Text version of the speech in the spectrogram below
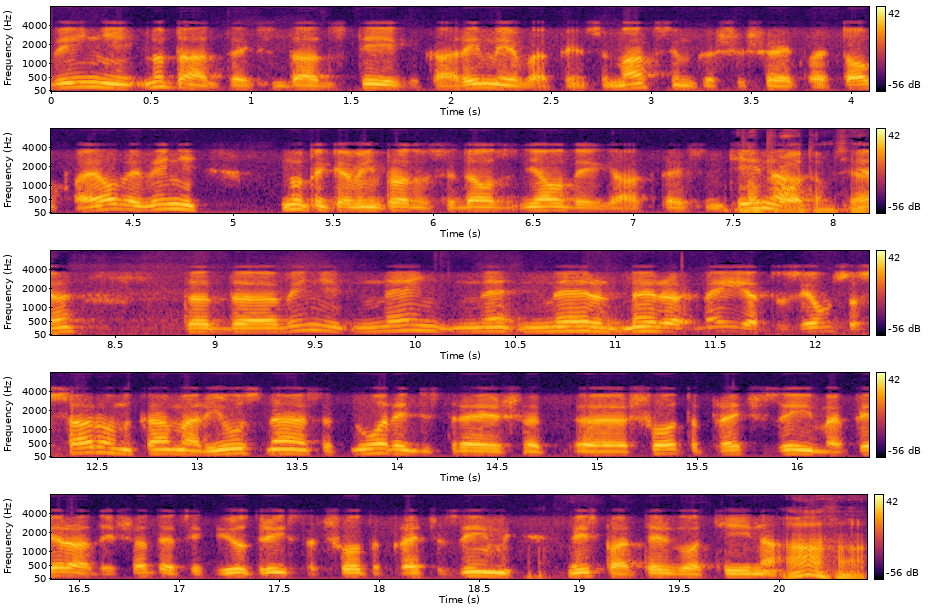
viņi, nu, tādi, teiksim, tādas tīkli kā Rimija vai, Maksim, kas ir šeit, vai Top vai LV, viņi, nu, tikai viņi, protams, ir daudz jaudīgāki, teiksim, Ķīnā. Nu, protams, jā. Ja? Tad uh, viņi ne, ne, ne, ne, neiet uz jums uz sarunu, kamēr jūs neesat noreģistrējuši uh, šo preču zīmi vai pierādījuši, attiecīgi, ka jūs drīkstat šo preču zīmi vispār tirgot Ķīnā. Aha,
